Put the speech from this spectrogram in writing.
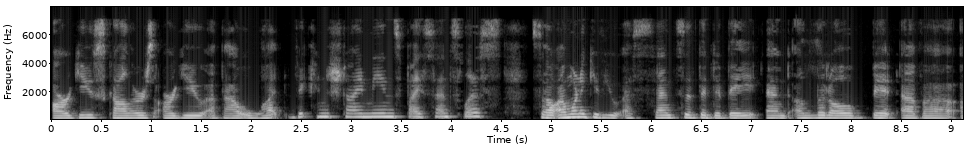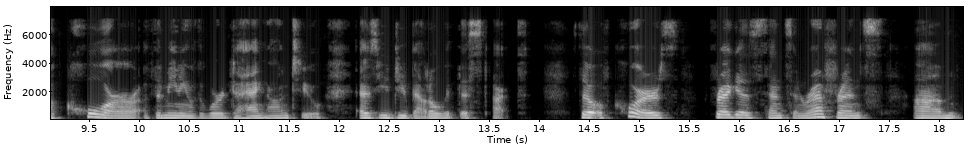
argue, scholars argue about what Wittgenstein means by senseless. So I want to give you a sense of the debate and a little bit of a, a core of the meaning of the word to hang on to as you do battle with this text. So of course, Frege's sense and reference um,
